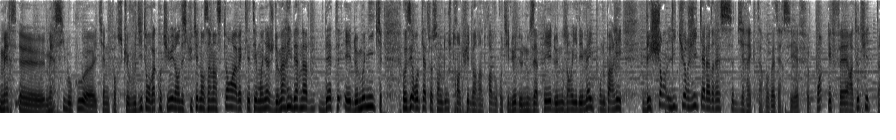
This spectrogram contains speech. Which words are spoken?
Merci, merci beaucoup Étienne pour ce que vous dites. On va continuer d'en discuter dans un instant avec les témoignages de Marie Bernadette et de Monique au 04 72 38 20 23. Vous continuez de nous appeler, de nous envoyer des mails pour nous parler des chants liturgiques à l'adresse direct@rcf.fr. À tout de suite.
